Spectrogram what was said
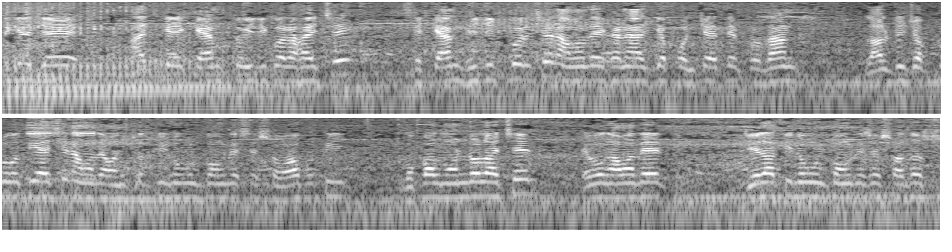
থেকে যে আজকে ক্যাম্প তৈরি করা হয়েছে, সে ক্যাম্প ভিজিট করেছেন। আমাদের এখানে আজকে পঞ্চায়েতের প্রধান লালটু চক্রবর্তী আছেন, আমাদের অঞ্চল তৃণমূল কংগ্রেসের সভাপতি গোপাল মণ্ডল আছেন এবং আমাদের জেলা তৃণমূল কংগ্রেসের সদস্য,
